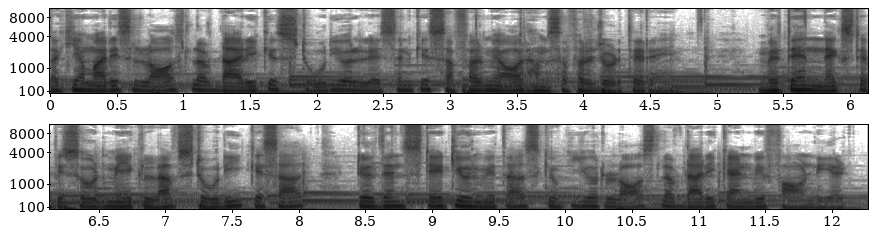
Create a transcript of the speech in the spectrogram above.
ताकि हमारी इस लॉस्ट लव डायरी के स्टोरी और लेसन के सफ़र में और हम सफ़र जुड़ते रहें मिलते हैं नेक्स्ट एपिसोड में एक लव स्टोरी के साथ टिल देन स्टेट यूर मिताज क्योंकि your lost love diary can be found yet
